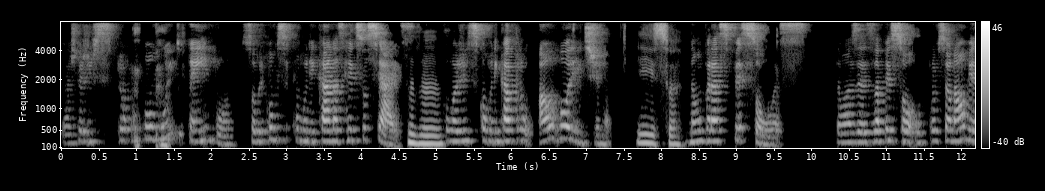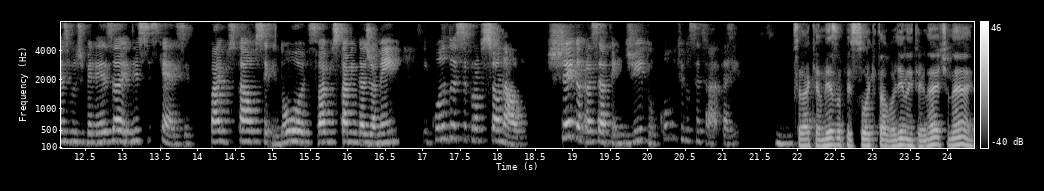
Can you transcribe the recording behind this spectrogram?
Eu acho que a gente se preocupou muito tempo sobre como se comunicar nas redes sociais. Uhum, Como a gente se comunicar para o algoritmo. Isso. não para as pessoas. Então, às vezes, a pessoa, o profissional mesmo de beleza, ele se esquece. Vai buscar os seguidores, vai buscar o engajamento. E quando esse profissional chega para ser atendido, como que você trata ele? Será que é a mesma pessoa que estava ali na internet, né?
